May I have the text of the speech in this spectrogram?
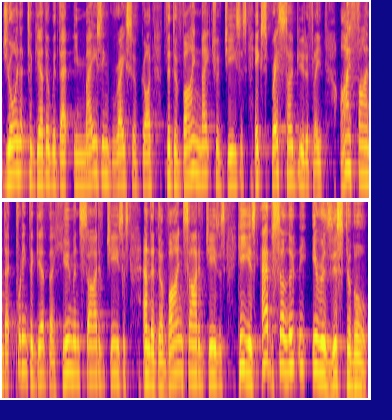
join it together with that amazing grace of God, the divine nature of Jesus expressed so beautifully, I find that putting together the human side of Jesus and the divine side of Jesus, he is absolutely irresistible.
